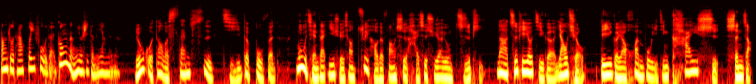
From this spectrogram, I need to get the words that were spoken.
帮助它恢复的功能又是怎么样的呢？如果到了三四级的部分，目前在医学上最好的方式还是需要用植皮。那植皮有几个要求：第一个，要患部已经开始生长，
